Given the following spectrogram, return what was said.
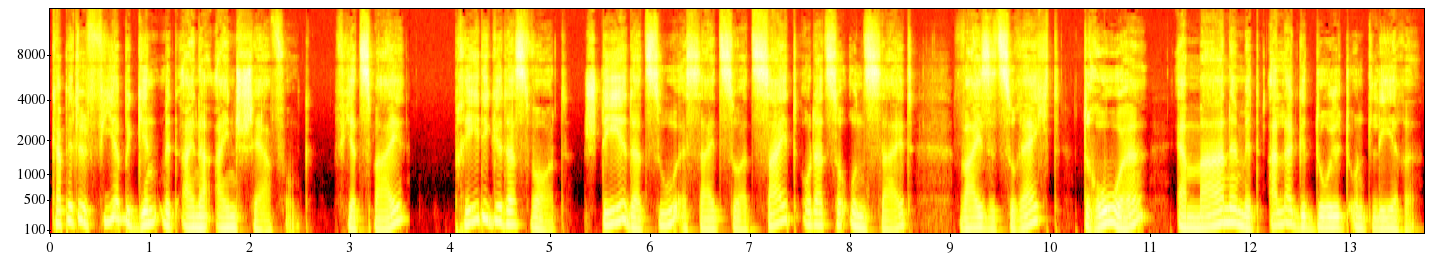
Kapitel 4 beginnt mit einer Einschärfung. 4.2 Predige das Wort, stehe dazu, es sei zur Zeit oder zur Unzeit, weise zurecht, drohe, ermahne mit aller Geduld und Lehre.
